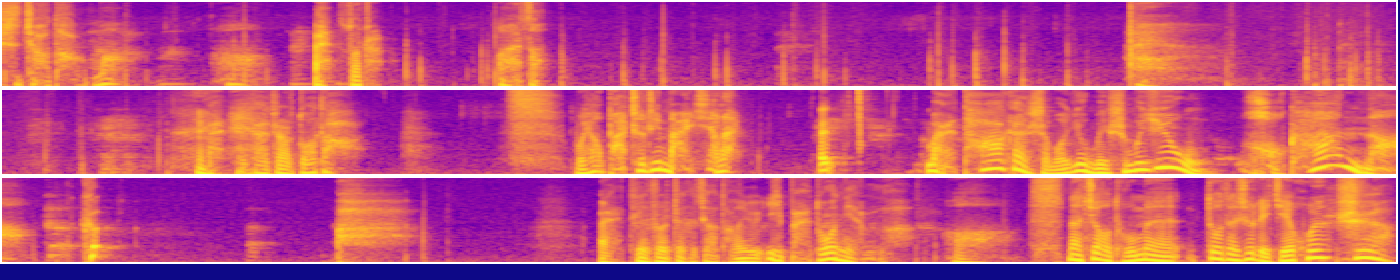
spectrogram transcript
是教堂吗？啊，哎，坐这儿。哎，走。哎，你看这儿多大？我要把这里买下来。哎，买它干什么？又没什么用。好看呐。可啊，哎，听说这个教堂有一百多年了。哦，那教徒们都在这里结婚？是啊，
